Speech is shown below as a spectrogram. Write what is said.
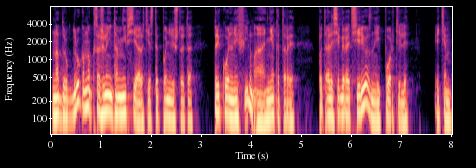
над друг другом. Ну, к сожалению, там не все артисты поняли, что это прикольный фильм, а некоторые пытались играть серьезно и портили этим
